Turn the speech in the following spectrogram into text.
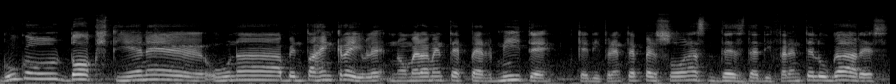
Google Docs tiene una ventaja increíble, no meramente permite que diferentes personas desde diferentes lugares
